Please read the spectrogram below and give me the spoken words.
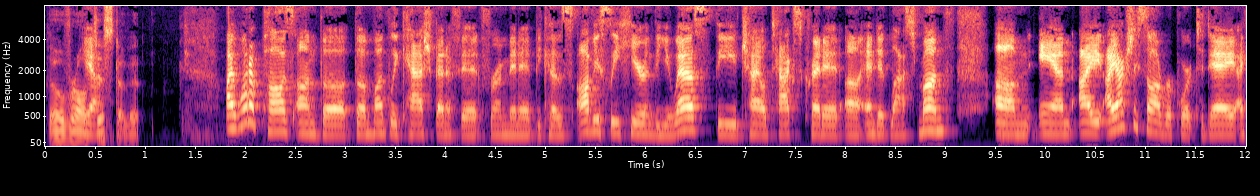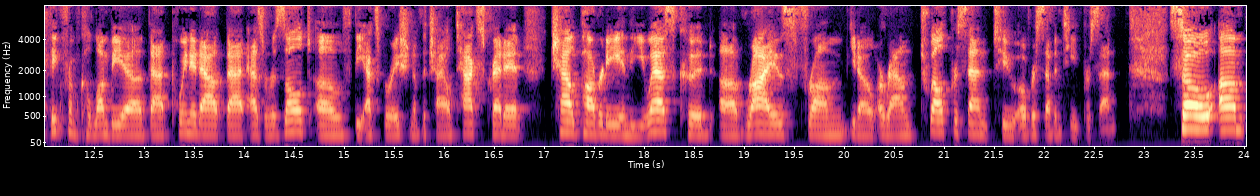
the overall yeah. gist of it. I want to pause on the the monthly cash benefit for a minute because obviously here in the U.S. the child tax credit uh, ended last month, um, and I, I, actually saw a report today, I think from Columbia, that pointed out that as a result of the expiration of the child tax credit, child poverty in the U.S. could uh, rise from you know around 12% to over 17%. So, um,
